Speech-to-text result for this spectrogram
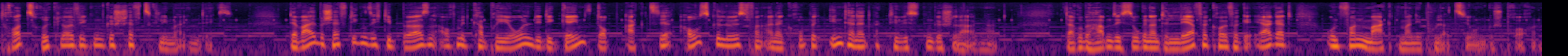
trotz rückläufigem Geschäftsklimaindex. Derweil beschäftigen sich die Börsen auch mit Kapriolen, die die GameStop-Aktie ausgelöst von einer Gruppe Internetaktivisten geschlagen hat. Darüber haben sich sogenannte Leerverkäufer geärgert und von Marktmanipulation gesprochen.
